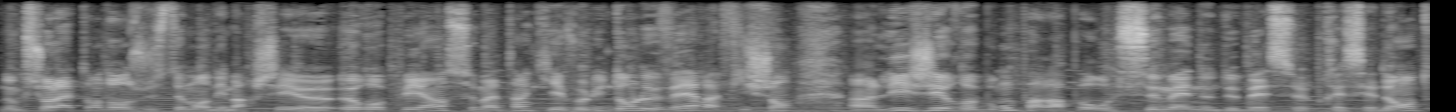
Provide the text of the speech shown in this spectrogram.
donc sur la tendance justement des marchés européens ce matin qui évolue dans le vert, affichant un léger rebond par rapport aux semaines de baisse précédentes.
